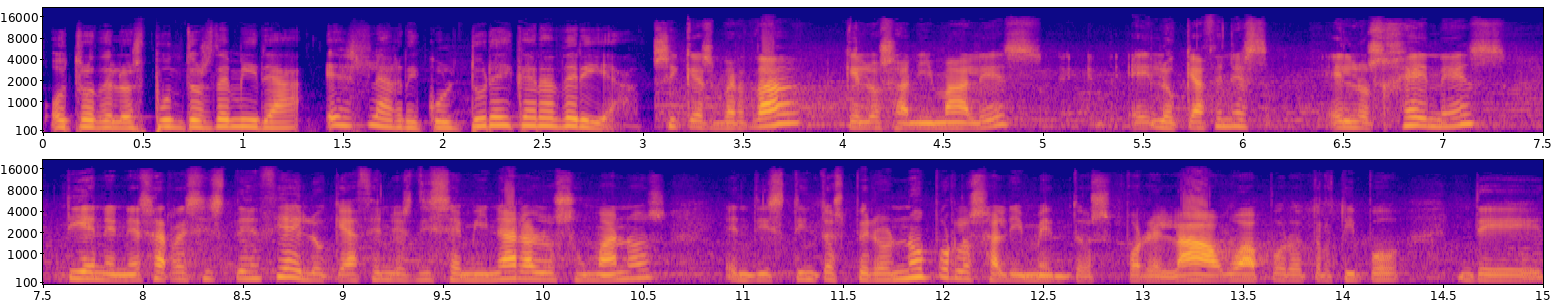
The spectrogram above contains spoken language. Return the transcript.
Otro de los puntos de mira es la agricultura y ganadería. Sí que es verdad que los animales eh, lo que hacen es en los genes tienen esa resistencia y lo que hacen es diseminar a los humanos en distintos, pero no por los alimentos, por el agua, por otro tipo de,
